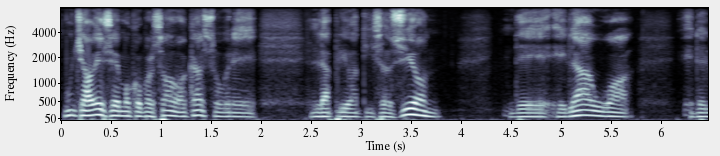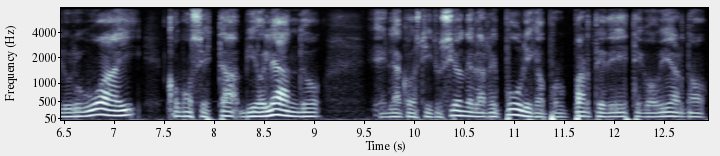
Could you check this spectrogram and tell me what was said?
Muchas veces hemos conversado acá sobre la privatización del agua en el Uruguay, cómo se está violando en la Constitución de la República por parte de este gobierno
